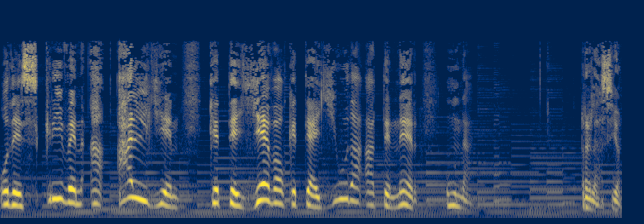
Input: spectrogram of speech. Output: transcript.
o describen a alguien que te lleva o que te ayuda a tener una relación.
